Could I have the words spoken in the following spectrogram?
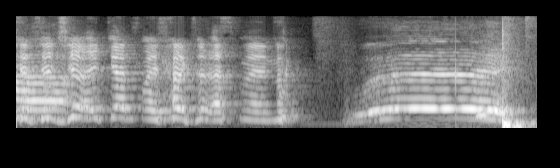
C'était Jerry Cat pour les de la semaine. Ouais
